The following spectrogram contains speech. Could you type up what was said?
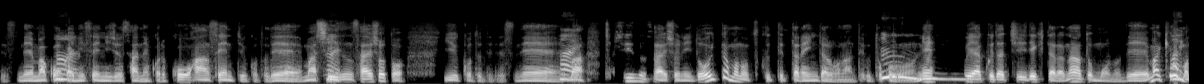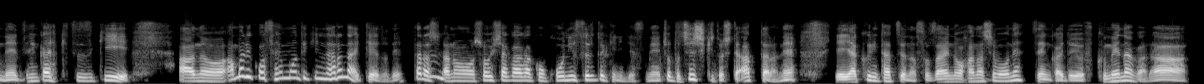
ですね、まあ今回はい。2023年これ後半戦ということで、まあシーズン最初ということでですね、はい。まあシーズン最初にどういったものを作っていったらいいんだろうなんていうところのね、お役立ちできたらなと思うので、まあ今日もね、前回引き続き、あの、あまりこう専門的にならない程度で、ただ、うんあの、消費者側がこう購入するときにですね、ちょっと知識としてあったらね、え役に立つような素材のお話もね、前回同様含めながら、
